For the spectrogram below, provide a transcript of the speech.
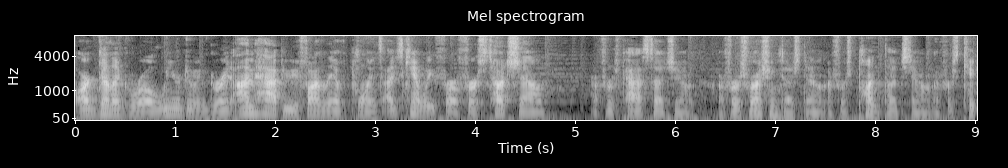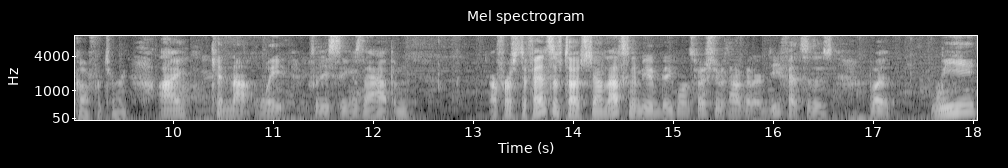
are gonna grow. We are doing great. I'm happy we finally have points. I just can't wait for our first touchdown, our first pass touchdown, our first rushing touchdown, our first punt touchdown, our first kickoff return. I cannot wait for these things to happen. Our first defensive touchdown, that's going to be a big one, especially with how good our defense is. But we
